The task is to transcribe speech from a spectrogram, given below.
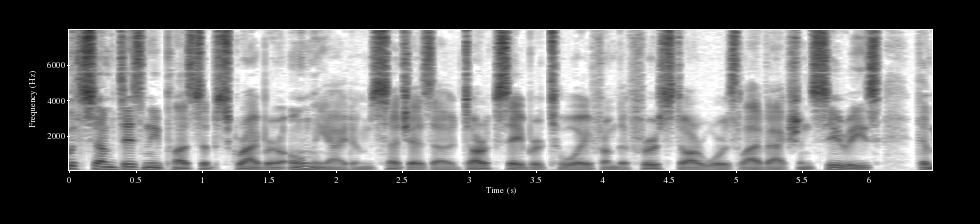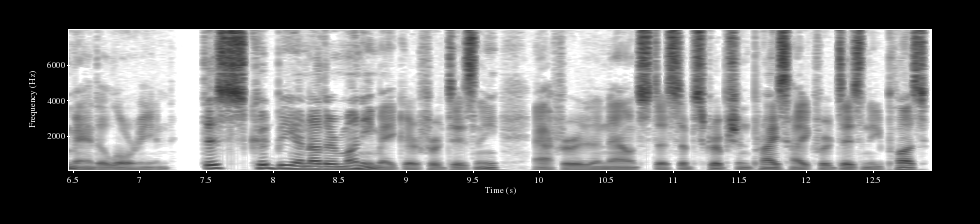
with some Disney Plus subscriber only items, such as a Dark Saber toy from the first Star Wars live action series, The Mandalorian. This could be another moneymaker for Disney after it announced a subscription price hike for Disney Plus,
